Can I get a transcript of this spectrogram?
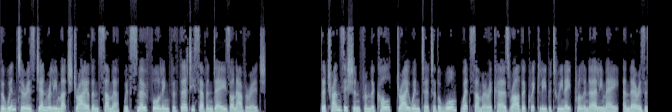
The winter is generally much drier than summer, with snow falling for 37 days on average. The transition from the cold, dry winter to the warm, wet summer occurs rather quickly between April and early May, and there is a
